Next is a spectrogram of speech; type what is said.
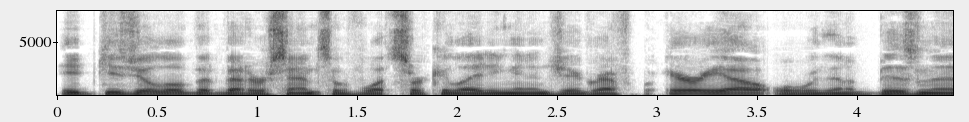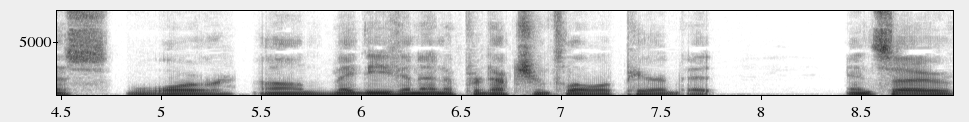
it gives you a little bit better sense of what's circulating in a geographical area or within a business or, um, maybe even in a production flow or pyramid. And so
